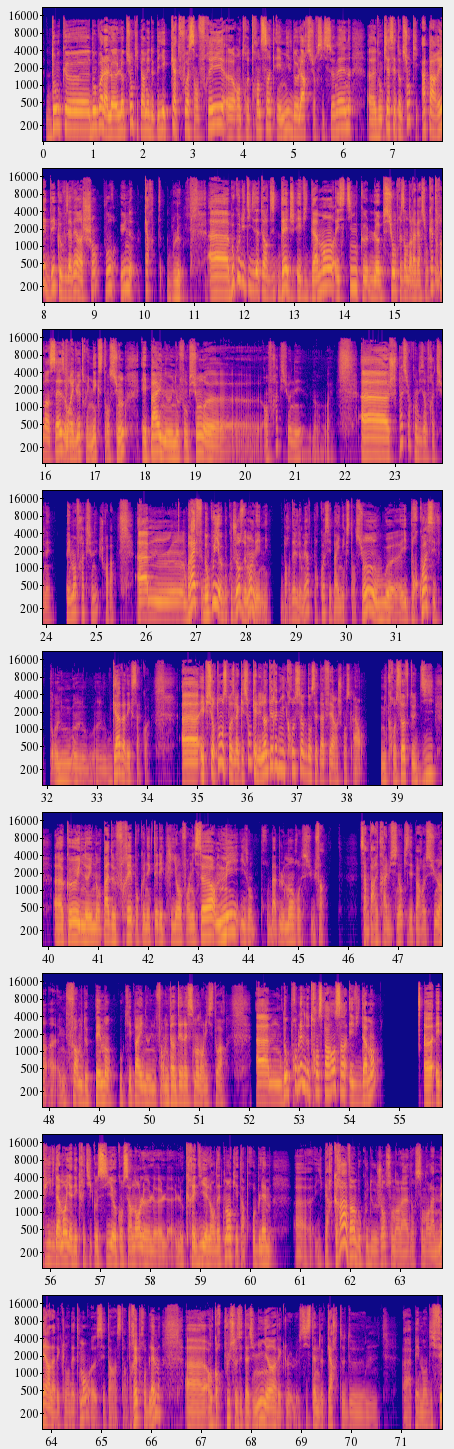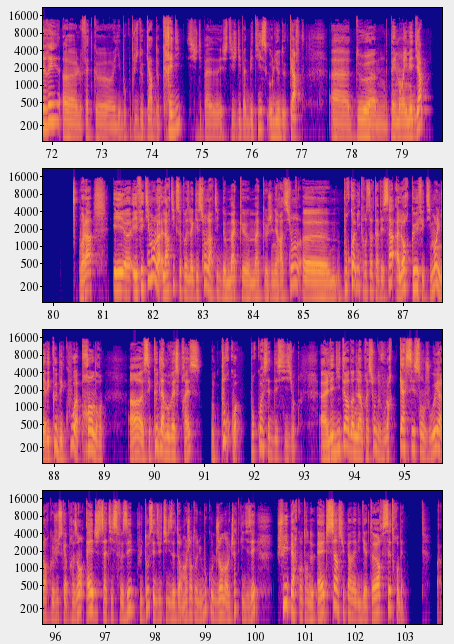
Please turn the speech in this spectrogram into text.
Donc, euh, donc voilà, l'option qui permet de payer 4 fois sans frais, euh, entre 35 et 1000 dollars sur 6 semaines. Euh, donc il y a cette option qui apparaît dès que vous avez un champ pour une carte bleue. beaucoup d'utilisateurs d'Edge, évidemment, estiment que l'option présente dans la version 96 aurait dû être une extension et pas une, fonction en fractionné. Non, ouais. je suis pas sûr qu'on dise en fractionné. Paiement fractionné, je crois pas. bref, donc oui, beaucoup de gens se demandent, mais bordel de merde, pourquoi c'est pas une extension euh, et pourquoi on nous, on, nous, gave avec ça quoi. Euh, et puis surtout, on se pose la question quel est l'intérêt de Microsoft dans cette affaire? Je pense alors, Microsoft dit euh, qu'ils n'ont pas de frais pour connecter les clients fournisseurs, mais ils ont probablement reçu. Enfin, ça me paraît très hallucinant qu'ils aient pas reçu une forme de paiement ou qu'il n'y ait pas une, forme d'intéressement dans l'histoire. donc problème de transparence, hein, évidemment. Euh, et puis évidemment, il y a des critiques aussi euh, concernant le, crédit et l'endettement, qui est un problème euh, hyper grave. Hein. Beaucoup de gens sont dans la, merde avec l'endettement. C'est un, vrai problème. encore plus aux États-Unis, hein, avec le, système de cartes de à paiement différé, le fait qu'il y ait beaucoup plus de cartes de crédit, si je je dis pas de bêtises, au lieu de cartes de paiement immédiat. Voilà. Et, euh, effectivement, l'article se pose la question, l'article de Mac, euh, Mac Génération, euh, pourquoi Microsoft a fait ça alors qu'effectivement, il n'y avait que des coups à prendre hein, C'est que de la mauvaise presse. Donc pourquoi? Pourquoi cette décision? L'éditeur donne l'impression de vouloir casser son jouet alors que jusqu'à présent, Edge satisfaisait plutôt ses utilisateurs. Moi, j'ai entendu beaucoup de gens dans le chat qui disaient Je suis hyper content de Edge, c'est un super navigateur, c'est trop bien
